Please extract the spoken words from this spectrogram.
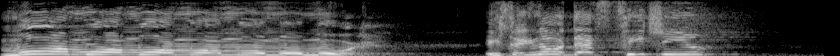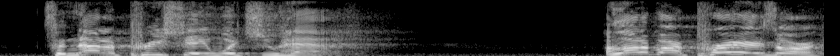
More, more, more, more, more, more, more. He said, You know what that's teaching you? To not appreciate what you have. A lot of our prayers are,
